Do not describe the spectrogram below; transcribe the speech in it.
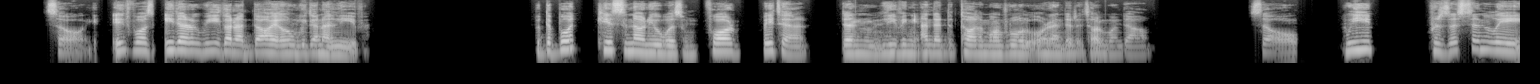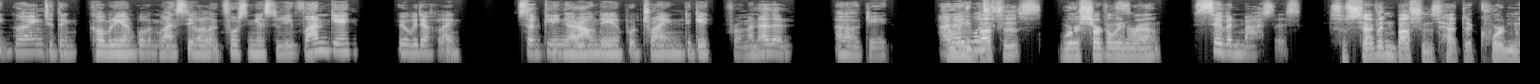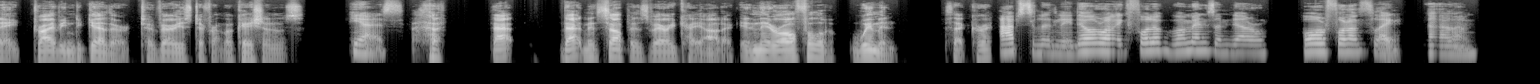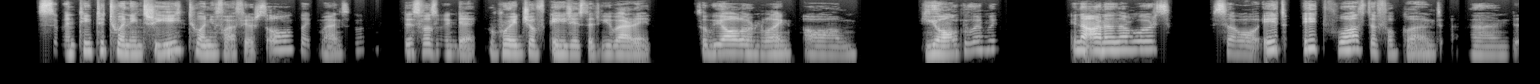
So it was either we're gonna die or we're gonna leave. But the both case scenario was far better than living under the Taliban rule or under the Taliban down. So we persistently going to the Kabul airport once they were like forcing us to leave one gate, we would have like circling around the airport trying to get from another uh, gate. How many buses were circling around? Seven buses. So seven buses had to coordinate driving together to various different locations. Yes. that that in itself is very chaotic, and they're all full of women. Is that correct? Absolutely. They were like full of women, and they're all full of like um, 17 to 23, 25 years old, like maximum. This was like the range of ages that we were in. So we all are like um young women, in other words. So it it was difficult, and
